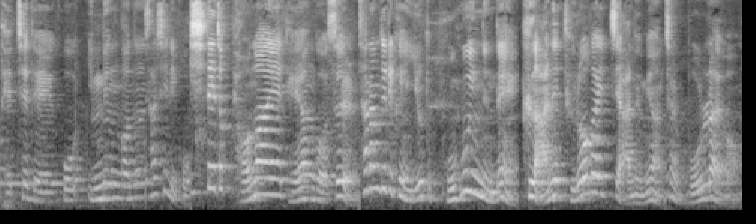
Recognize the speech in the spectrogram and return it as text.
대체되고 있는 거는 사실이고 시대적 변화에 대한 것을 사람들이 그냥 이렇게 보고 있는데 그 안에 들어가 있지 않으면 잘 몰라요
